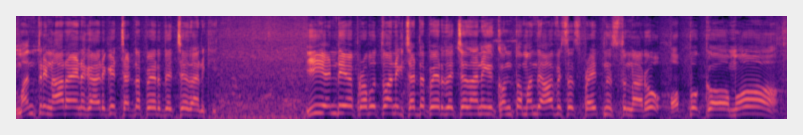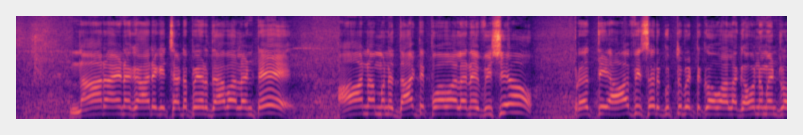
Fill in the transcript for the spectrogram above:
మంత్రి నారాయణ గారికి చెడ్డ పేరు తెచ్చేదానికి ఈ ఎన్డీఏ ప్రభుత్వానికి చెడ్డ పేరు తెచ్చేదానికి కొంతమంది ఆఫీసర్స్ ప్రయత్నిస్తున్నారు. ఒప్పుకోము. నారాయణ గారికి చెడ్డ పేరు తేవాలంటే ఆనమ్మను దాటిపోవాలనే విషయం ప్రతి ఆఫీసర్ గుర్తుపెట్టుకోవాలా? గవర్నమెంట్లో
